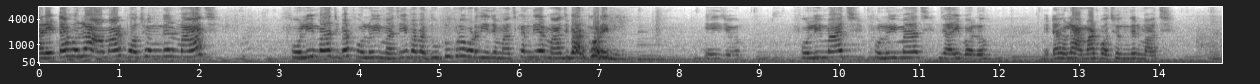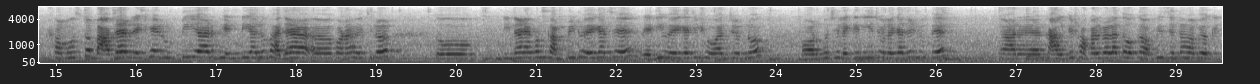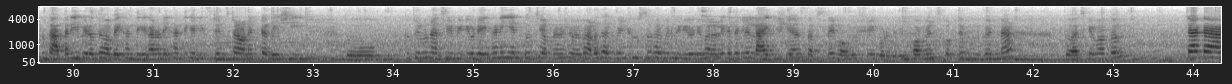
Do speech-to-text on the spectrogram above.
আর এটা হলো আমার পছন্দের মাছ ফলি মাছ বা ফলই মাছ। এ বাবা দু টুকরো করে দিয়েছে মাঝখান দিয়ে আর মাছ বার করেনি। এই যে ফলি মাছ ফলুই মাছ যাই বলো। এটা হলো আমার পছন্দের মাছ। সমস্ত বাজার রেখে রুটি আর ভেন্ডি, আলু ভাজা করা হয়েছিল। তো ডিনার এখন কমপ্লিট হয়ে গেছে, রেডি হয়ে গেছি শোয়ার জন্য। অর্ঘ ছেলেকে নিয়ে চলে গেছে শুতে। আর কালকে সকালবেলা তো ওকে অফিস যেতে হবে, ওকে একটু তাড়াতাড়ি বেরোতে হবে এখান থেকে, কারণ এখান থেকে ডিস্টেন্সটা অনেকটা বেশি। তো তো চলুন আজকের ভিডিওটা এখানেই এন্ড করছি। আপনারা সবাই ভালো থাকবেন, সুস্থ থাকবেন। ভিডিওটি ভালো লেগে থাকলে লাইক শেয়ার সাবস্ক্রাইব অবশ্যই করে দেবেন। কমেন্টস করতে ভুলবেন না। তো আজকের মতন টাটা!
